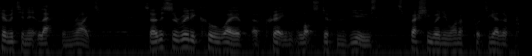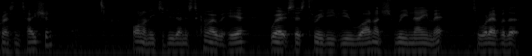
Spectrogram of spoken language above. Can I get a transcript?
pivoting it left and right. So this is a really cool way of, of creating lots of different views, especially when you want to put together a presentation. All I need to do then is to come over here where it says 3D view 1, I just rename it to whatever the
